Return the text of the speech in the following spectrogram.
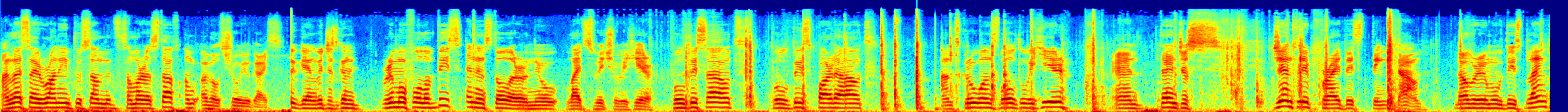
Unless I run into some some other stuff, I'm, I will show you guys. Again, we're just gonna remove all of this and install our new light switch over here. Pull this out, pull this part out unscrew one bolt over here and then just gently pry this thing down. Now we remove this blank.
